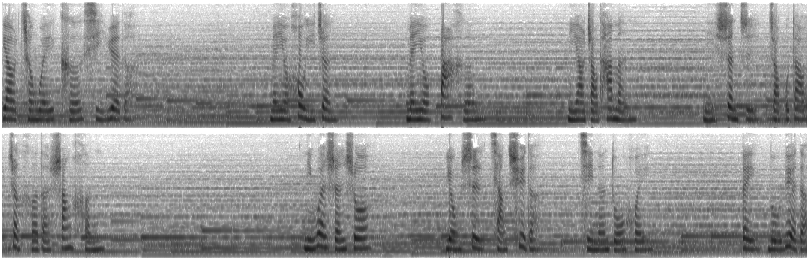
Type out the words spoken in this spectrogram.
要成为可喜悦的。没有后遗症，没有疤痕。你要找他们，你甚至找不到任何的伤痕。你问神说，勇士抢去的，岂能夺回？被掳掠的，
